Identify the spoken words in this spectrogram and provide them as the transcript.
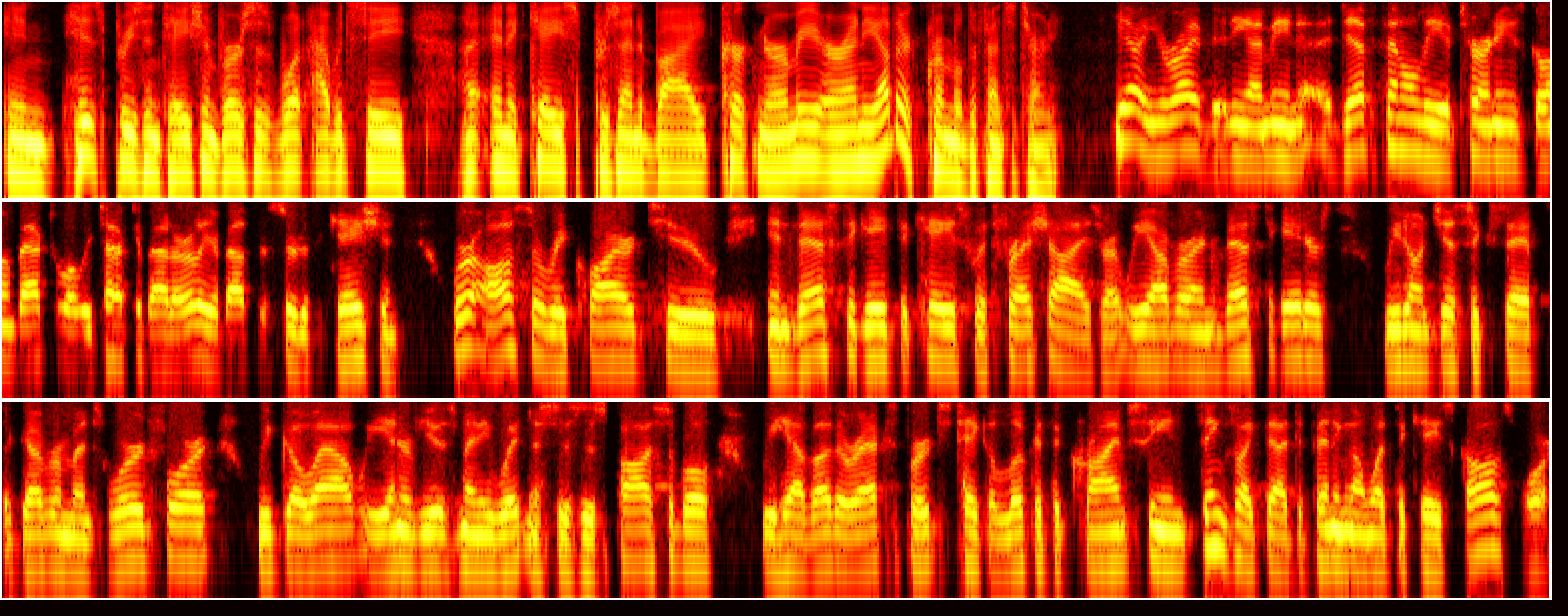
in his presentation versus what I would see uh, in a case presented by Kirk Nurmi or any other criminal defense attorney. Yeah, you're right, Vinnie. I mean, uh, death penalty attorneys, going back to what we talked about earlier about the certification, we're also required to investigate the case with fresh eyes, right? We have our investigators. We don't just accept the government's word for it. We go out, we interview as many witnesses as possible. We have other experts take a look at the crime scene, things like that, depending on what the case calls for.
